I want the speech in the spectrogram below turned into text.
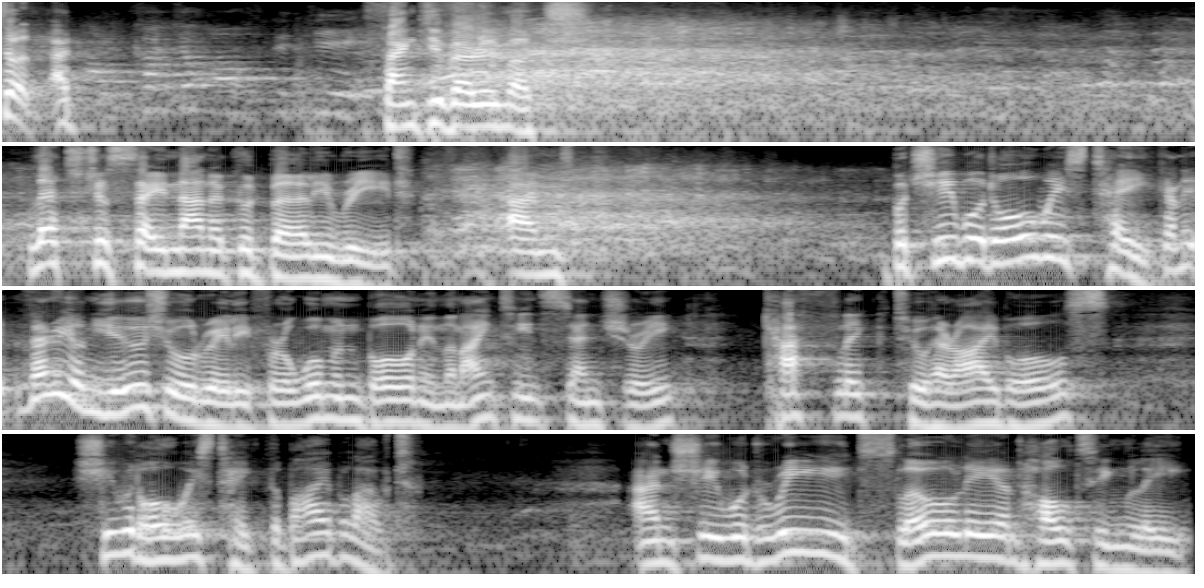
Don't, I, thank you very much. Let's just say Nana could barely read. And, but she would always take, and it's very unusual really for a woman born in the 19th century, Catholic to her eyeballs, she would always take the Bible out and she would read slowly and haltingly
